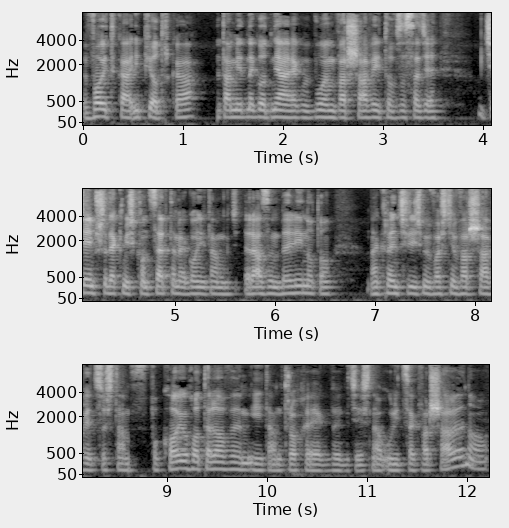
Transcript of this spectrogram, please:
Wojtka i Piotrka. Tam jednego dnia jakby byłem w Warszawie i to w zasadzie dzień przed jakimś koncertem, jak oni tam razem byli, no to nakręciliśmy właśnie w Warszawie coś tam w pokoju hotelowym i tam trochę jakby gdzieś na ulicach Warszawy. No,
